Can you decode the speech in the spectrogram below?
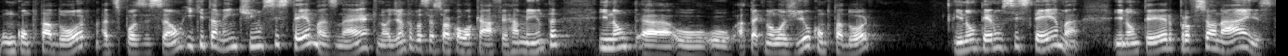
um computador à disposição e que também tinham sistemas, né? Que não adianta você só colocar a ferramenta e não uh, o, o, a tecnologia, o computador, e não ter um sistema e não ter profissionais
